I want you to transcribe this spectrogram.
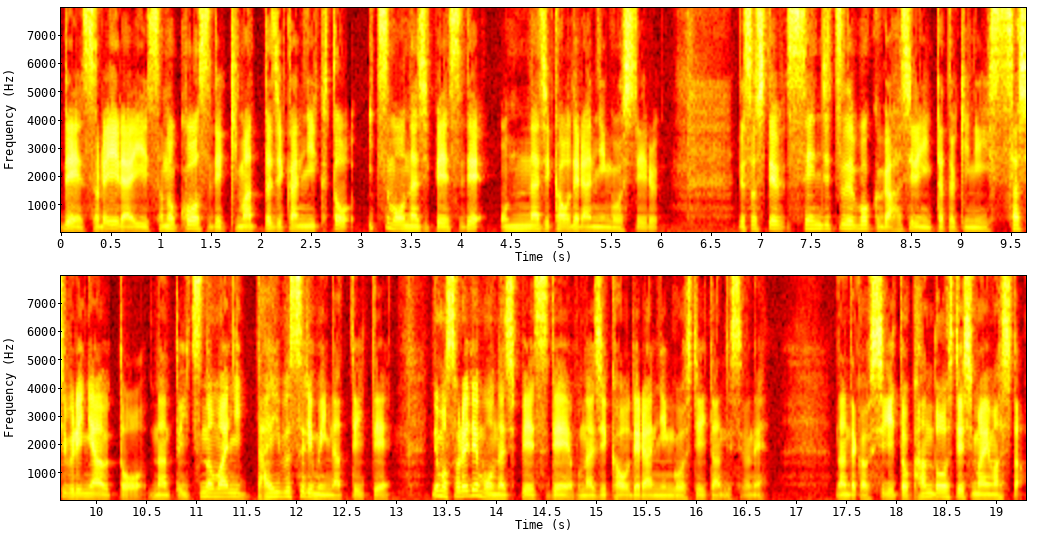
で、それ以来そのコースで決まった時間に行くといつも同じペースで同じ顔でランニングをしている。で、そして先日僕が走りに行った時に久しぶりに会うと、なんといつの間にだいぶスリムになっていて、でもそれでも同じペースで同じ顔でランニングをしていたんですよね。なんだか不思議と感動してしまいました。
